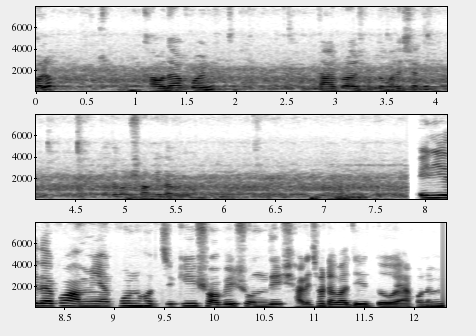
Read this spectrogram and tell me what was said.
চলো। খাওয়া দাওয়া করে নিই তারপর আসব তোমাদের সাথে, ততক্ষণ সঙ্গে থাকো। এদিকে দেখো, আমি এখন হচ্ছে কি সবে সন্ধে সাড়ে ছটা বাজে, তো এখন আমি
